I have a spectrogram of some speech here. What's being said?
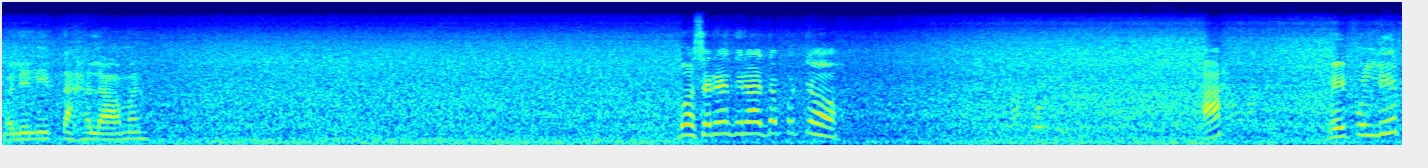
maliliit na halaman. Boss, ano yung dinadampot nyo? Ha? Maple leaf?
